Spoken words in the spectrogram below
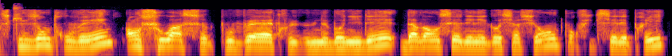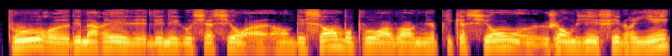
Ce qu'ils ont trouvé, en soi, ce pouvait être une bonne idée d'avancer des négociations pour fixer les prix, pour euh, démarrer les, négociations en décembre, pour avoir une application euh, janvier-février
